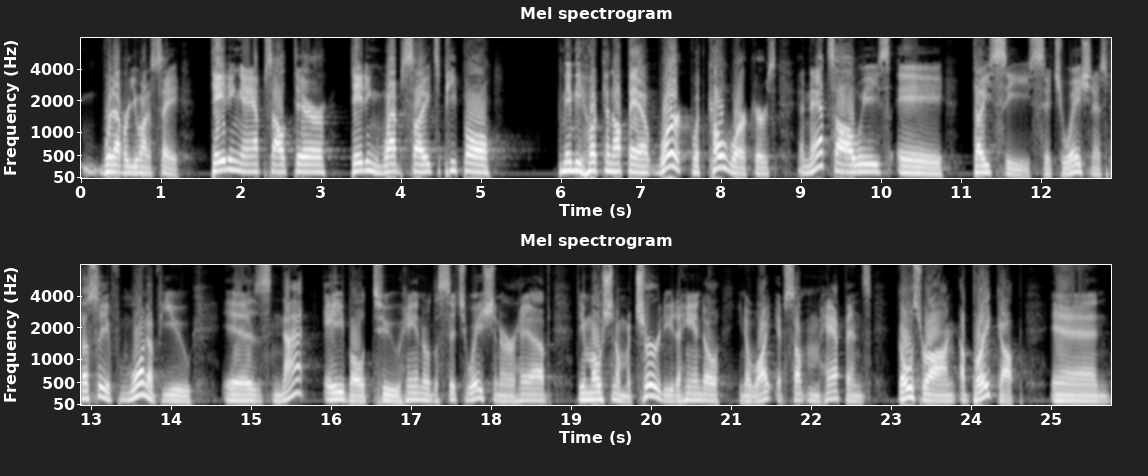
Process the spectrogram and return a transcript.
whatever you want to say, dating apps out there, dating websites, people maybe hooking up at work with coworkers, and that's always a dicey situation, especially if one of you is not able to handle the situation or have the emotional maturity to handle, you know what, if something happens, goes wrong, a breakup, and,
